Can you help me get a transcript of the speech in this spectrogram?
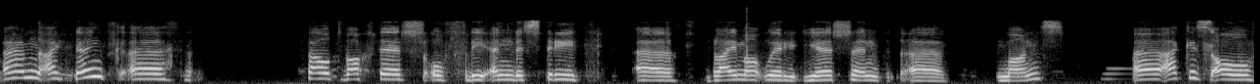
Ehm um, ek dink uh veldwagters of die industrie uh bly maar oorheersend uh mans. Uh ek is al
